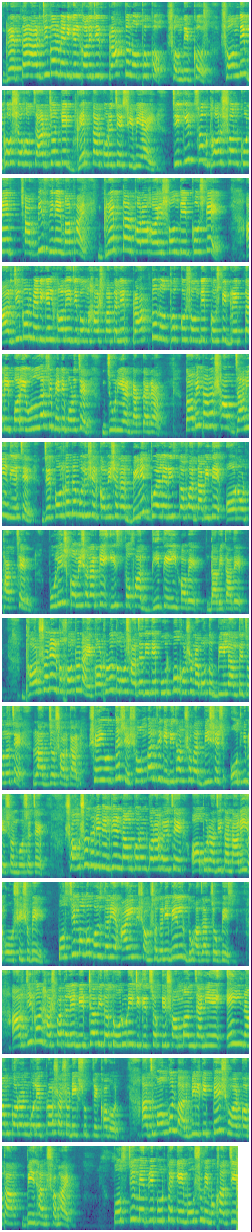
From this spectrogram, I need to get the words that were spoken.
গ্রেপ্তার আরজিকর মেডিকেল কলেজের প্রাক্তন অধ্যক্ষ সন্দীপ ঘোষ। সন্দীপ ঘোষ সহ চারজনকে গ্রেপ্তার করেছে সিবিআই। চিকিৎসক ধর্ষণ খুনের ২৬ দিনের মাথায় গ্রেপ্তার করা হয় সন্দীপ ঘোষকে। আরজিকর মেডিকেল কলেজ এবং হাসপাতালের প্রাক্তন অধ্যক্ষ সন্দীপ ঘোষকে গ্রেপ্তারির পরে উল্লাসে ফেটে পড়েছেন জুনিয়র ডাক্তাররা। তবে তারা সাপ জানিয়ে দিয়েছেন যে কলকাতা পুলিশের কমিশনার বিনীত গোয়েলের ইস্তফার দাবিতে অনড় থাকছেন। পুলিশ কমিশনারকে ইস্তফা দিতেই হবে দাবি তাদের। ধর্ষণের ঘটনায় কঠোরতম সাজা দিতে পূর্ব ঘোষণামতো বিল আনতে চলেছে রাজ্য সরকার। সেই উদ্দেশ্যে সোমবার থেকে বিধানসভার বিশেষ অধিবেশন বসেছে। সংশোধনী বিলটির নামকরণ করা হয়েছে অপরাজিতা নারী ও শিশু বিল। পশ্চিমবঙ্গ ফৌজদারি আইন সংশোধনী বিল দু হাজার চব্বিশ। আরজিকর হাসপাতালে নির্যাতিতা তরুণী চিকিৎসককে সম্মান জানিয়ে এই নামকরণ বলে প্রশাসনিক সূত্রে খবর। আজ মঙ্গলবার বিলটি পেশ হওয়ার কথা বিধানসভায়। পশ্চিম মেদিনীপুর থেকে মৌসুমী মুখার্জি।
